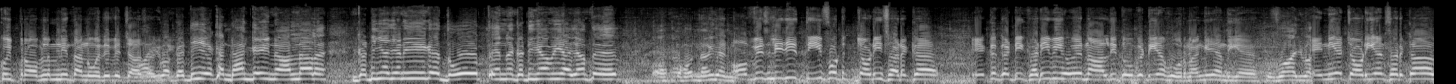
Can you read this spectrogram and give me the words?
ਕੋਈ ਪ੍ਰੋਬਲਮ ਨਹੀਂ ਤੁਹਾਨੂੰ ਇਹਦੇ ਵਿੱਚ ਆ ਸਕਦੀ। ਗੱਡੀ ਇੱਕ ਲੰਘ ਗਈ ਨਾਲ ਨਾਲ। ਗੱਡੀਆਂ ਜਣੀ ਦੋ ਤਿੰਨ ਗੱਡੀਆਂ ਵੀ ਆ ਜਾਣ ਤੇ ਲੰਘ ਆਬਵੀਅਸਲੀ ਜੀ 30 ਫੁੱਟ ਚੌੜੀ ਸੜਕ ਹੈ ਇੱਕ ਗੱਡੀ ਖੜੀ ਵੀ ਹੋਵੇ ਨਾਲ ਦੀ ਦੋ ਗੱਡੀਆਂ ਹੋਰ ਲੰਘ ਜਾਂਦੀਆਂ। ਵਾਹ। ਇੰਨੀਆਂ ਚੌੜੀਆਂ ਸੜਕਾਂ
